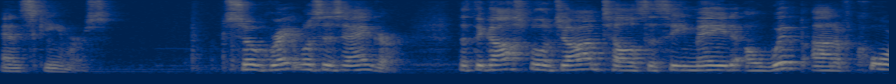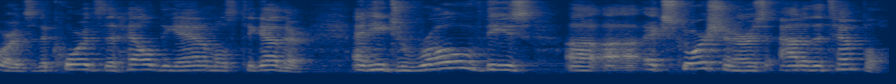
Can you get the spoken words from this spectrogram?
and schemers. So great was his anger that the Gospel of John tells us he made a whip out of cords, the cords that held the animals together, and he drove these uh, uh, extortioners out of the temple.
